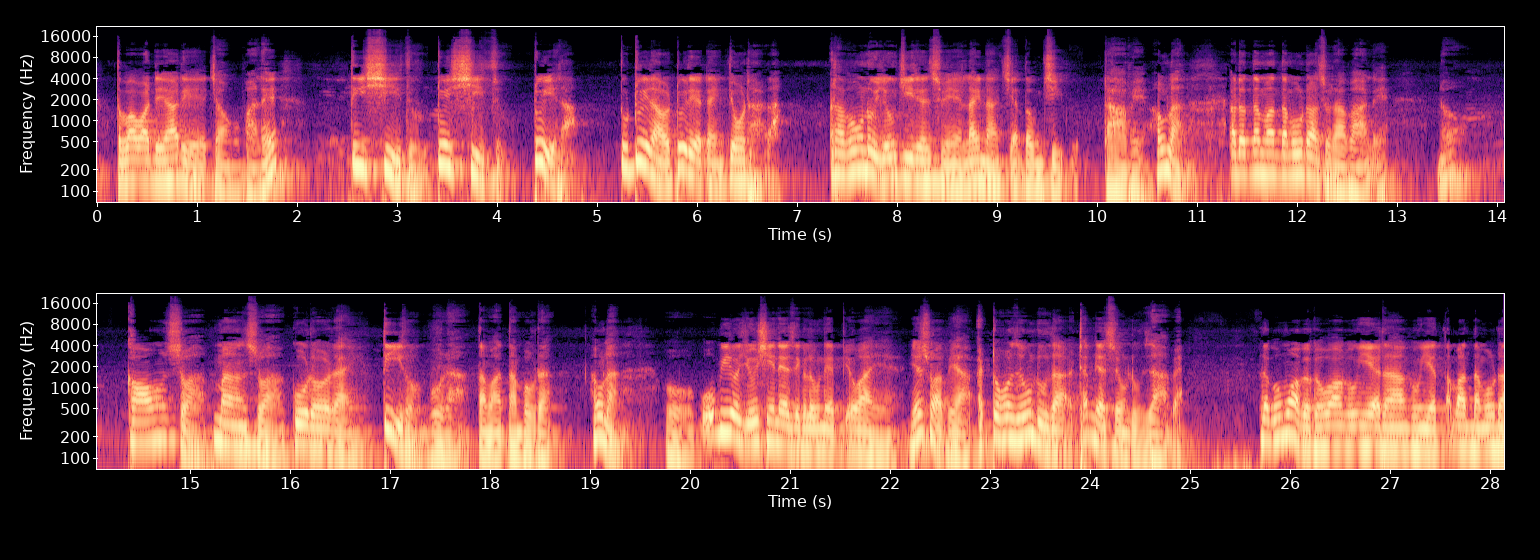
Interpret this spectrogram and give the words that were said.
။သဘာဝတရားတွေရဲ့အကြောင်းကိုဗာလဲသိရှိသူတွေ့ရှိသူတွေ့တာ။ तू တွေ့တာကိုတွေ့တဲ့အတိုင်းပြောတာလား။အဲ့ဒါဘုန်းတို့ယုံကြည်တယ်ဆိုရင်လိုက်နာကျင့်သုံးကြည့်ဘူးဒါပဲဟုတ်လားအဲ့တော့တမန်တမုဒ္ဒဆိုတာဘာလဲနော်ကောင်းစွာမှန်စွာ ကိုတော်တိုင်တိတော်မူတာတမန်တမ္ဗုဒ္ဓဟုတ်လားဟိုပို့ပြီးတော့ရိုးရှင်းတဲ့စကားလုံးနဲ့ပြောရရင်မြတ်စွာဘုရားအတော်ဆုံးလူသားအထက်မြတ်ဆုံးလူသားပဲအဲ့ တော့ဘုံမဘဂဝါကုံရဲ့အရာကုံရဲ့တမန်တမ္ဗုဒ္ဓ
